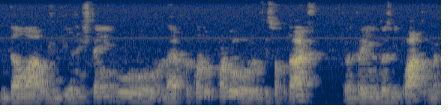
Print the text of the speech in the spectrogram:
Então, ah, hoje em dia a gente tem o. Na época, quando, quando eu fiz faculdade, eu entrei em 2004, né?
